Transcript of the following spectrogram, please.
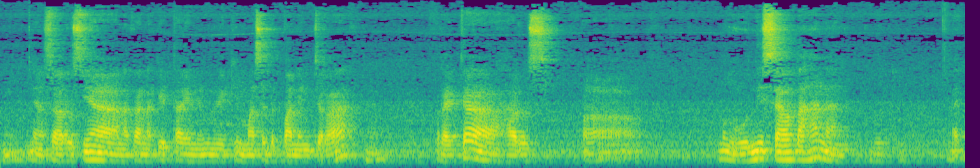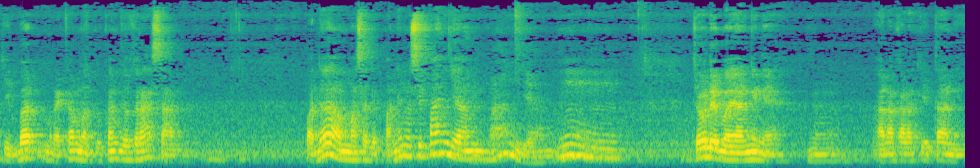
Hmm. Yang seharusnya anak-anak kita ini memiliki masa depan yang cerah, mereka harus eh, menghuni sel tahanan akibat mereka melakukan kekerasan. Padahal masa depannya masih panjang. Panjang. Hmm. Coba deh bayangin ya, Hmm. anak-anak kita nih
